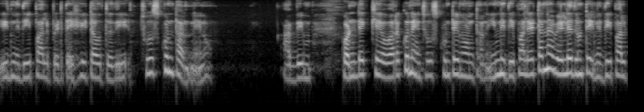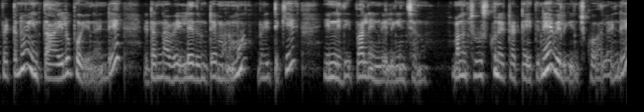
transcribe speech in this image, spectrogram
ఇన్ని దీపాలు పెడితే హీట్ అవుతుంది. చూసుకుంటాను నేను. అవి కొండెక్కే వరకు నేను చూసుకుంటూనే ఉంటాను. ఇన్ని దీపాలు ఎటన్నా వెళ్ళేది ఉంటే ఇన్ని దీపాలు పెట్టను ఇంత ఆయిల్ పోయినండి. ఎటన్నా వెళ్ళేది ఉంటే మనము బయటికి ఇన్ని దీపాలు నేను వెలిగించను. మనం చూసుకునేటట్టు అయితేనే వెలిగించుకోవాలండి.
